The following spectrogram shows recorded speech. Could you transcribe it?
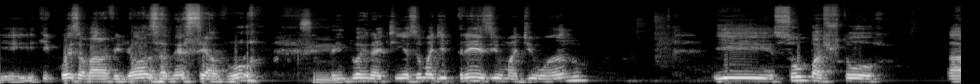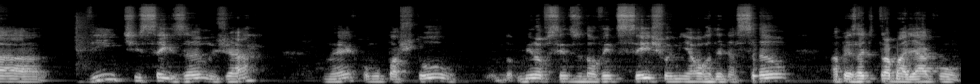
e, que coisa maravilhosa, né, ser avô. Sim. Tem duas netinhas, uma de 13 e uma de um ano. E sou pastor há 26 anos já, né, como pastor. 1996 foi minha ordenação apesar de trabalhar com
